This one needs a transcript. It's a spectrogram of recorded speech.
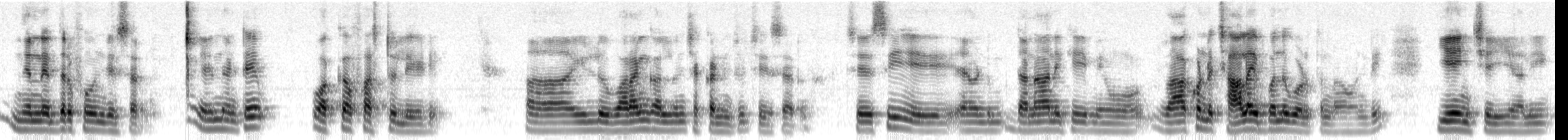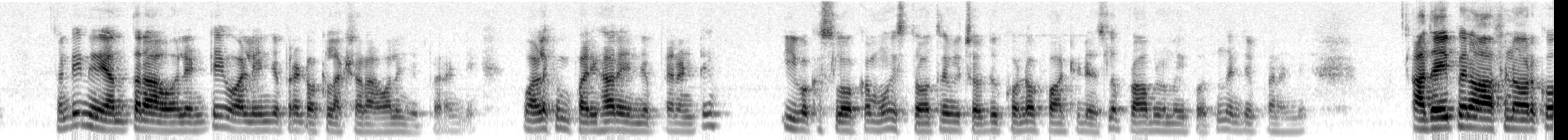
నిన్న ఇద్దరు ఫోన్ చేశారు. ఏంటంటే ఒక్క ఫస్ట్ లేడీ వీళ్ళు వరంగల్ నుంచి అక్కడి నుంచి చేశారు చేసి ఏమంటే ధనానికి మేము రాకుండా చాలా ఇబ్బంది పడుతున్నామండి. ఏం చెయ్యాలి? అంటే నేను ఎంత రావాలంటే వాళ్ళు ఏం చెప్పారంటే ఒక లక్ష రావాలని చెప్పారండి. వాళ్ళకి పరిహారం ఏం చెప్పారంటే ఈ ఒక శ్లోకము ఈ స్తోత్రం ఇవి చదువుకుండా ఫార్టీ డేస్లో ప్రాబ్లం అయిపోతుంది అని చెప్పానండి అది అయిపోయిన హాఫ్ అన్ అవర్కో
